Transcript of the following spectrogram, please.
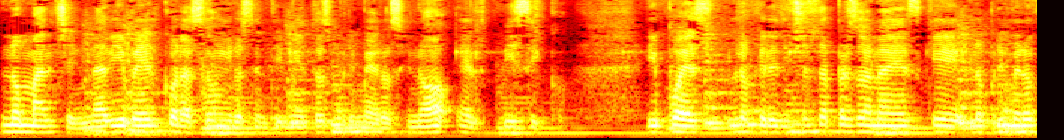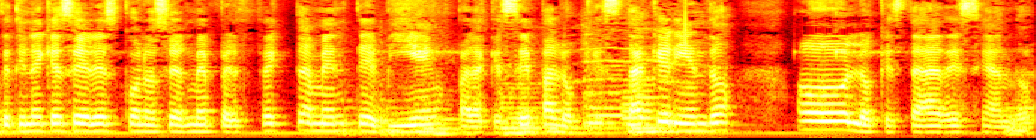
no manchen, nadie ve el corazón y los sentimientos primero, sino el físico. Y pues lo que le he dicho a esta persona es que lo primero que tiene que hacer es conocerme perfectamente bien para que sepa lo que está queriendo o lo que está deseando.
